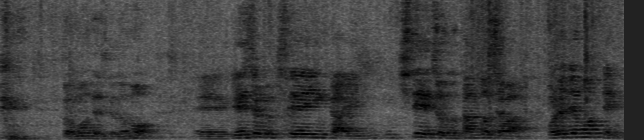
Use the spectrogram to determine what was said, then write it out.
と思うんですけども、えー、原子力規制委員会規制庁の担当者はこれでもって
